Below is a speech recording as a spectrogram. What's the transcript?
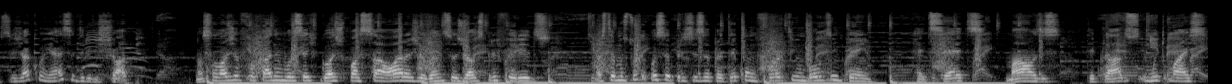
Você já conhece a Drive Shop? Nossa loja é focada em você que gosta de passar horas jogando seus jogos preferidos. Nós temos tudo que você precisa para ter conforto e um bom desempenho: headsets, mouses, teclados e muito mais.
